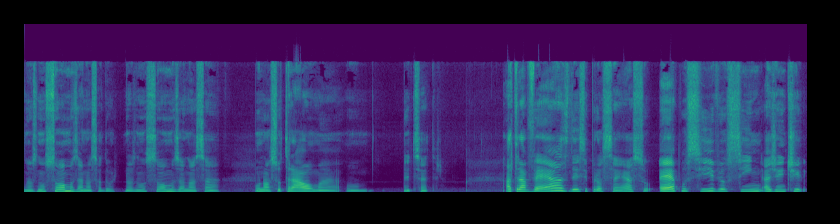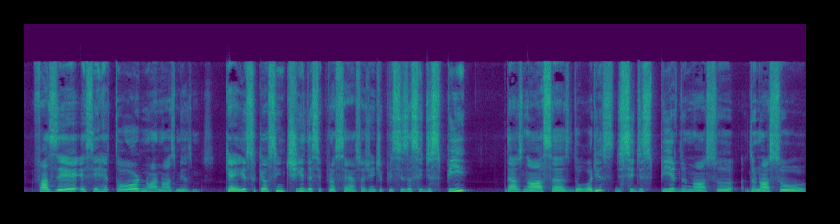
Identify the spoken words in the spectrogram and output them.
Nós não somos a nossa dor, nós não somos a nossa o nosso trauma, etc. Através desse processo é possível sim a gente fazer esse retorno a nós mesmos. Que é isso que eu senti desse processo. A gente precisa se despir das nossas dores, de se despir do nosso, do nosso,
